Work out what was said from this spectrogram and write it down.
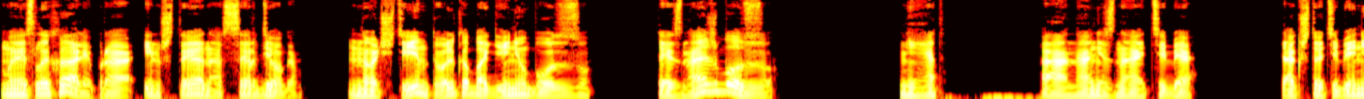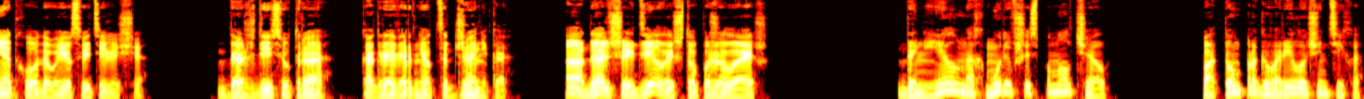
Мы слыхали про Инштена с Эрдёгом, но чтим только богиню Боззу. Ты знаешь Боззу? Нет. А она не знает тебя. Так что тебе нет хода в ее святилище. Дождись утра, когда вернется Джаника. А дальше делай, что пожелаешь. Даниэл, нахмурившись, помолчал. Потом проговорил очень тихо.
